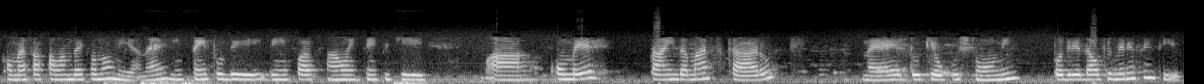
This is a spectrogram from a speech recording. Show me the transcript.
começar falando da economia, né? Em tempo de, de inflação, em tempo que ah, comer está ainda mais caro, né, do que o costume, poderia dar o primeiro incentivo.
